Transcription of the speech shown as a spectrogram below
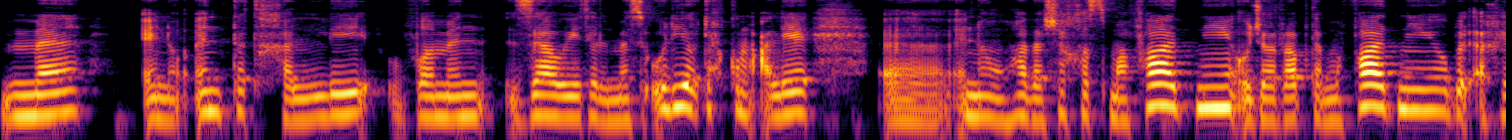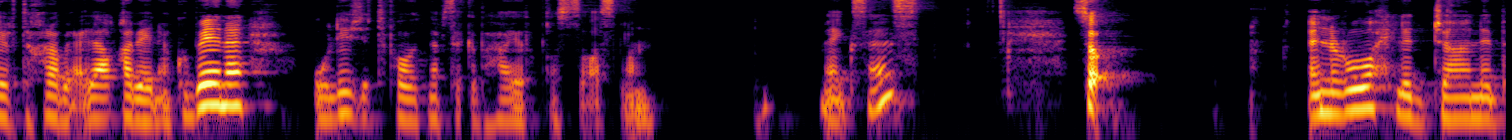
ما إنه أنت تخليه ضمن زاوية المسؤولية وتحكم عليه آه إنه هذا شخص ما فادني وجربته ما فادني وبالأخير تخرب العلاقة بينك وبينه وليش تفوت نفسك بهاي القصة أصلا؟ Make sense so نروح للجانب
